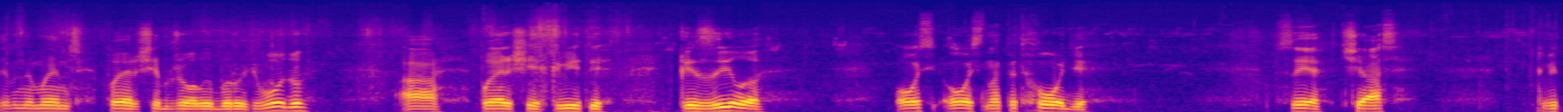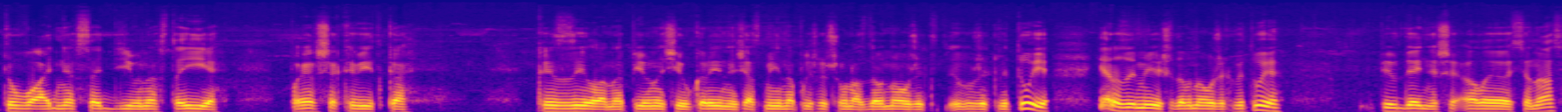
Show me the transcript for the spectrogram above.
Тим не менш, перші бджоли беруть воду, а перші квіти кизило ось ось на підході. Все, час квітування садів настає. Перша квітка кизила на півночі України. Зараз мені напишуть, що у нас давно вже, вже квітує. Я розумію, що давно вже квітує південніше, але ось у нас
